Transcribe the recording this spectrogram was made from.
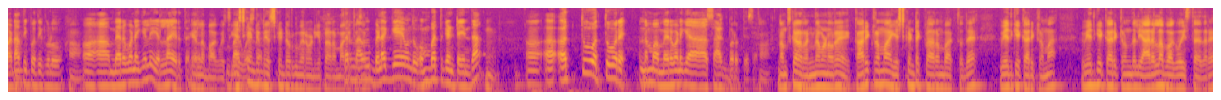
ಮಠಾಧಿಪತಿಗಳು ಮೆರವಣಿಗೆಯಲ್ಲಿ ಎಲ್ಲ ಇರ್ತಾರೆ ಎಲ್ಲ ಭಾಗವಹಿಸ್ತಾರೆ. ಎಷ್ಟು ಗಂಟೆ ಎಷ್ಟು ಗಂಟೆವರೆಗೂ ಮೆರವಣಿಗೆ ಪ್ರಾರಂಭ ನಾವು ಬೆಳಗ್ಗೆ ಒಂದು ಒಂಬತ್ತು ಗಂಟೆಯಿಂದ ಹತ್ತು ಹತ್ತುವರೆ ನಮ್ಮ ಮೆರವಣಿಗೆ ಸಾಗ್ ಬರುತ್ತೆ ಸರ್. ನಮಸ್ಕಾರ ರಂಗನಮಣವರೇ ಕಾರ್ಯಕ್ರಮ ಎಷ್ಟು ಗಂಟೆಗೆ ಪ್ರಾರಂಭ ಆಗ್ತದೆ? ವೇದಿಕೆ ಕಾರ್ಯಕ್ರಮ. ವೇದಿಕೆ ಕಾರ್ಯಕ್ರಮದಲ್ಲಿ ಯಾರೆಲ್ಲ ಭಾಗವಹಿಸ್ತಾ ಇದ್ದಾರೆ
